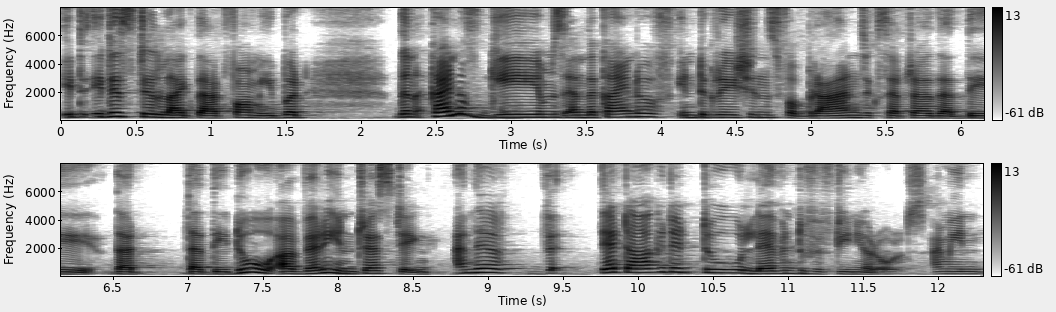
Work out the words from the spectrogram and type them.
it, it is still like that for me. But the kind of games and the kind of integrations for brands, etc., that they that that they do are very interesting, and they're they're targeted to 11 to 15 year olds. I mean,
